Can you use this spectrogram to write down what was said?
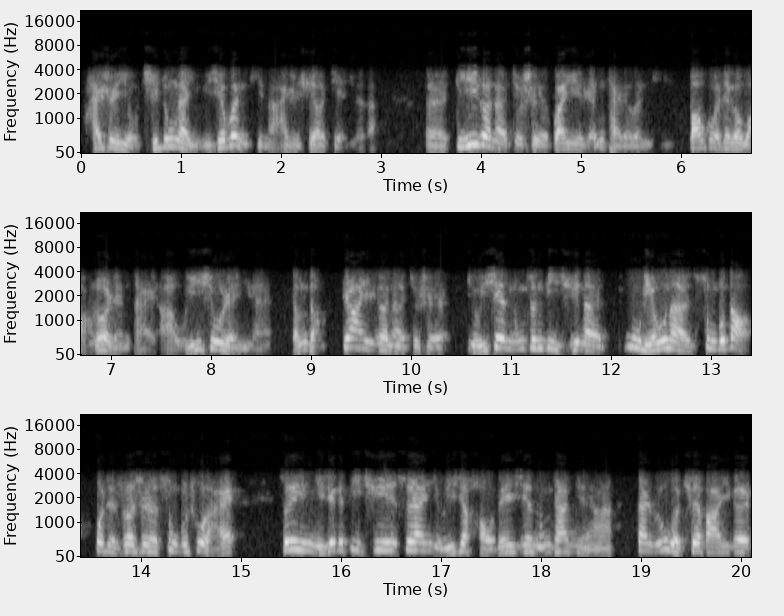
还是有其中呢有一些问题呢，还是需要解决的。呃，第一个呢，就是关于人才的问题，包括这个网络人才啊、维修人员等等。第二一个呢，就是有一些农村地区呢，物流呢送不到，或者说是送不出来，所以你这个地区虽然有一些好的一些农产品啊，但如果缺乏一个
